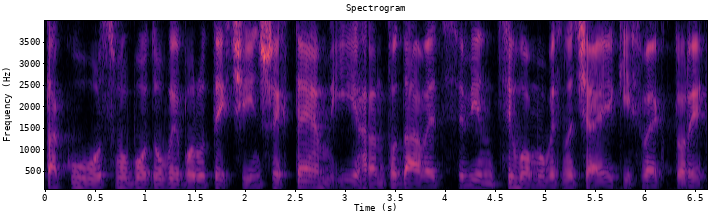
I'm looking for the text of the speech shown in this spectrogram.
таку свободу вибору тих чи інших тем, і грантодавець він в цілому визначає якісь вектори.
